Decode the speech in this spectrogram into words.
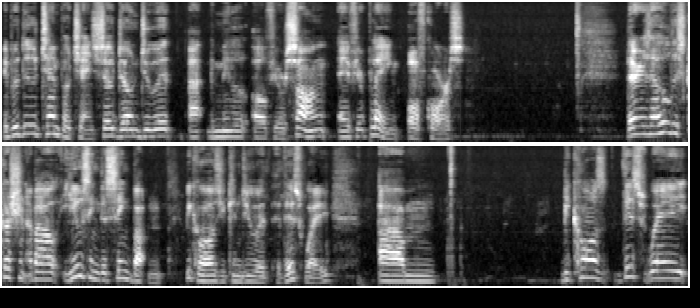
It will do tempo change, so don't do it at the middle of your song if you're playing, of course. There is a whole discussion about using the sync button because you can do it this way. Um, because this way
